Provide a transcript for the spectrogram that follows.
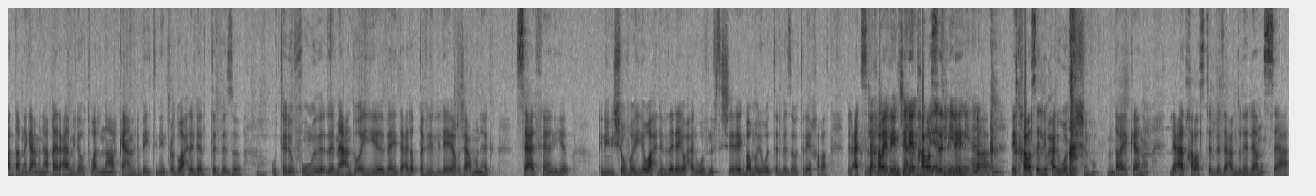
قدرنا قاع منها غير عاملة وتظل النهار كامل في البيت لين تعود واحدة لا التلفزيون والتليفون ما عنده أي فايدة على الطفل اللي لا يرجع منهك الساعة الثانية. إني نشوفها هي واحدة في ذا يوحل هو في نفس الشيء يقبل ما هو التلفزيون تري خلاص. بالعكس الآخر لين يجي يتخرص اللي آه. يتخرص اللي وحال هو في شنو؟ من دراي كانوا اللي عاد خرص التلفزيون عنده لا نص ساعة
